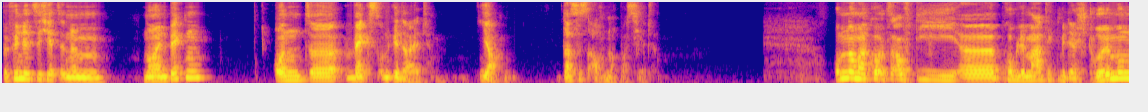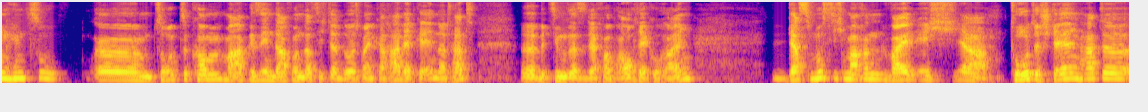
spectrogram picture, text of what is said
Befindet sich jetzt in einem neuen Becken und äh, wächst und gedeiht. Ja, das ist auch noch passiert. Um nochmal kurz auf die äh, Problematik mit der Strömung hinzu äh, zurückzukommen, mal abgesehen davon, dass sich dadurch mein KH-Wert geändert hat, äh, beziehungsweise der Verbrauch der Korallen. Das musste ich machen, weil ich ja tote Stellen hatte,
